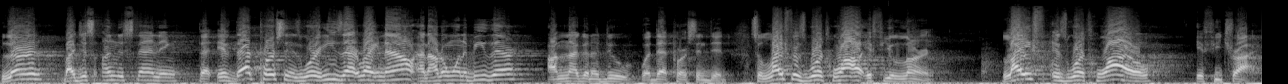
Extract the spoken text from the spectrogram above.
Learn by just understanding that if that person is where he's at right now and I don't want to be there, I'm not going to do what that person did. So life is worthwhile if you learn. Life is worthwhile if you try.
